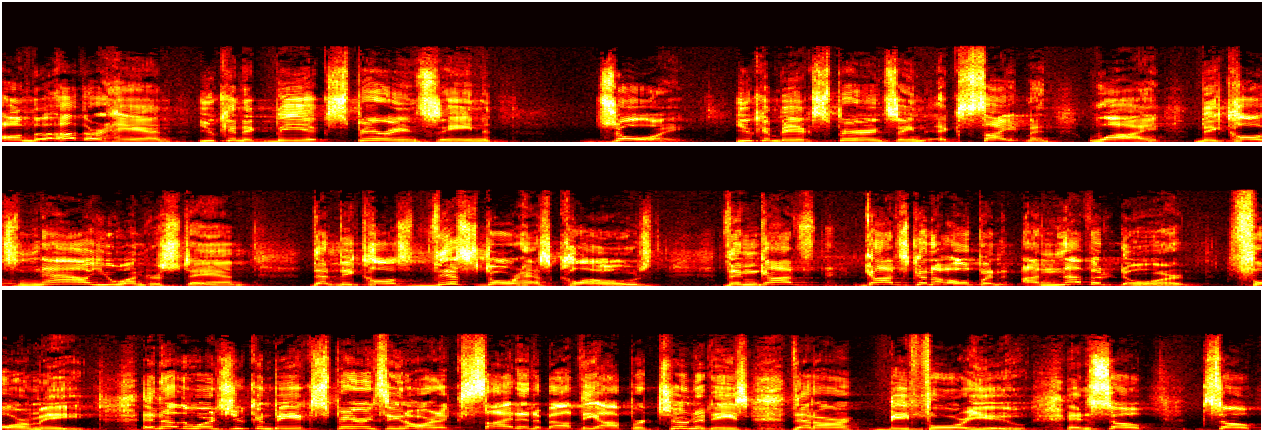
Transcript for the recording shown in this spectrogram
on the other hand, you can be experiencing joy you can be experiencing excitement. Why? Because now you understand that because this door has closed, then God's, God's to open another door for me. In other words, you can be experiencing or excited about the opportunities that are before you. And so, so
